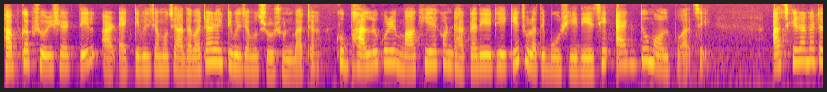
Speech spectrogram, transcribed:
হাফ কাপ সরিষার তেল আর এক টেবিল চামচ আদা বাটা আর এক টেবিল চামচ রসুন বাটা। খুব ভালো করে মাখিয়ে এখন ঢাকনা দিয়ে ঢেকে চুলাতে বসিয়ে দিয়েছি, একদম অল্প আছে। আজকে রান্নাটা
